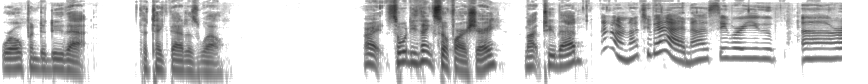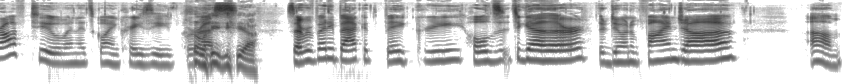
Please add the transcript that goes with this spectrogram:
we're open to do that, to take that as well. All right. So what do you think so far, Cherrie? Not too bad? No, not too bad. Now let's see where you uh, are off to when it's going crazy for us. yeah. So everybody back at the bakery holds it together. They're doing a fine job. Um,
